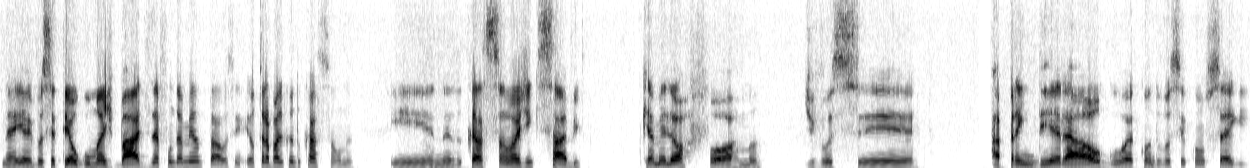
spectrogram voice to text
Né? E aí você ter algumas bases é fundamental. Assim. Eu trabalho com educação, né? E na educação a gente sabe que a melhor forma de você aprender algo é quando você consegue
